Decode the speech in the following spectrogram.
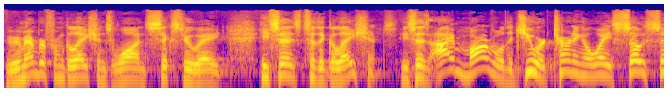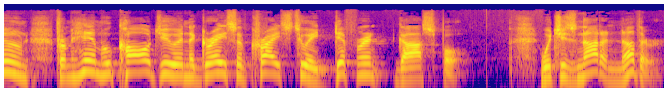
Remember from Galatians 1 6 through 8, he says to the Galatians, He says, I marvel that you are turning away so soon from him who called you in the grace of Christ to a different gospel, which is not another.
